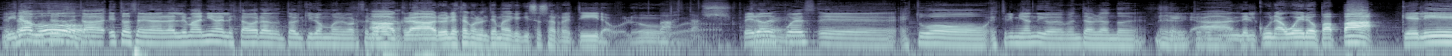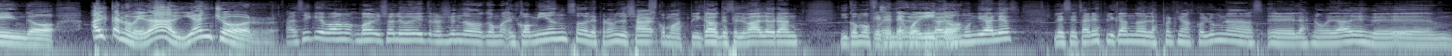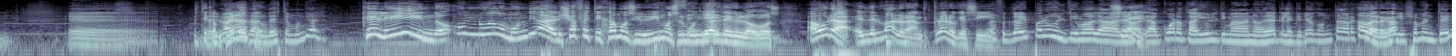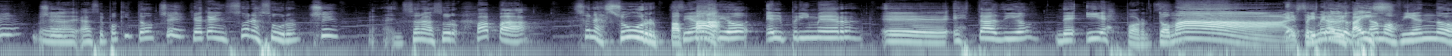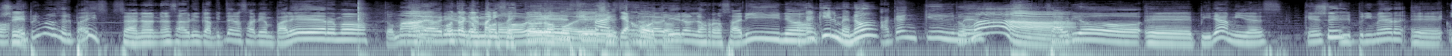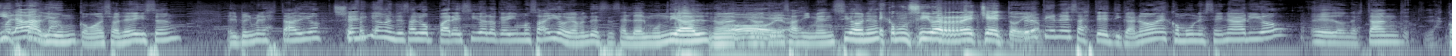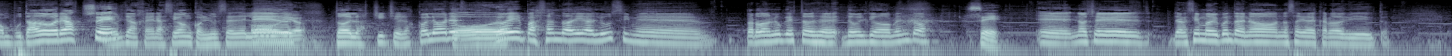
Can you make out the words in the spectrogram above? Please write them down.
Mirá vos. está- esto es en Alemania, él está ahora con todo el quilombo en el Barcelona. Ah, claro, él está con el tema de que quizás se retira, boludo. Basta. Pero después eh, estuvo streameando y obviamente hablando de, de la Qué victoria. grande, el Kun Agüero, papá. Qué lindo. Alta novedad, Yanchor. Así que vamos, vamos- yo les voy trayendo como el comienzo, les prometo ya como explicado que es el Valorant y cómo fue es este jueguito. los mundiales. Les estaré explicando en las próximas columnas eh, las novedades de eh, ¿Este del campeonato? Valorant de este mundial. Qué lindo, un nuevo mundial. Ya festejamos y vivimos el mundial de globos. Ahora, el del Valorant, claro que sí. Perfecto. Y por último, la, Sí. la- la cuarta y última novedad que les quería contar, A que, verga. que yo me enteré Sí. eh, hace poquito, Sí. que acá en Zona Sur, Sí. en Zona Sur, papá, Zona Sur, se papá. abrió el primer eh, estadio de eSports. Tomá, el primero del que país. Estamos viendo. Sí. El primero del país. O sea, no, no se abrió en Capital, no se abrió en Palermo. Tomá, no otra que el manifestódromo de Cintia No abrieron los rosarinos. Acá en Quilmes, ¿no? Acá en Quilmes Tomá. se abrió eh, Pirámides, que es Sí. el primer eh, como ellos le dicen. El primer estadio. Sí. que Efectivamente es algo parecido a lo que vimos ahí. Obviamente ese es el del Mundial. No, tiene esas dimensiones. Es como un ciber recheto, Pero digamos. tiene esa estética, ¿no? Es como un escenario eh, donde están las computadoras Sí. de última generación con luces de LED, Obvio. todos los chiches y los colores. Todo. Lo voy a ir pasando ahí a luz y me... Perdón, Luke, esto es de, de último momento. Sí. Eh, no llegué... Recién me doy cuenta que no, no se había descargado el videito.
